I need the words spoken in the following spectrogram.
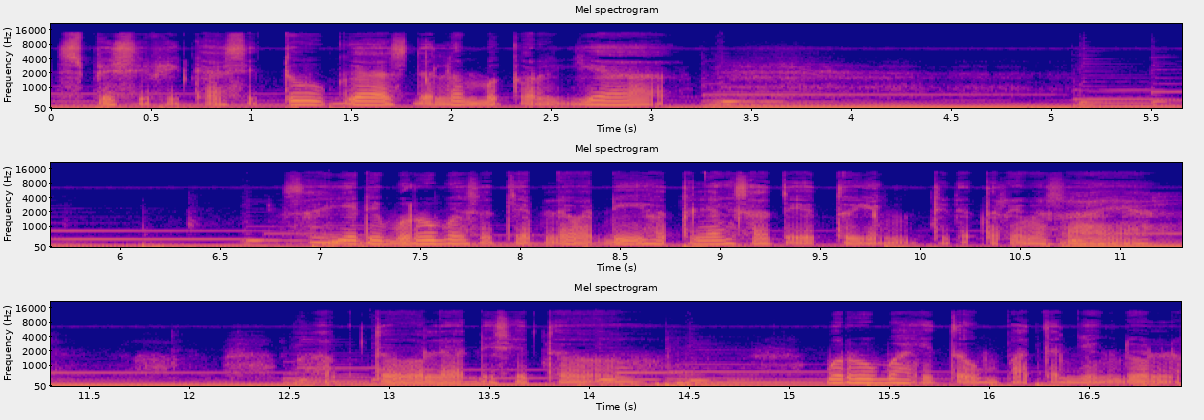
spesifikasi tugas dalam bekerja. Saya jadi berubah setiap lewat di hotel yang satu itu yang tidak terima saya. Waktu lewat di situ berubah itu umpatan yang dulu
